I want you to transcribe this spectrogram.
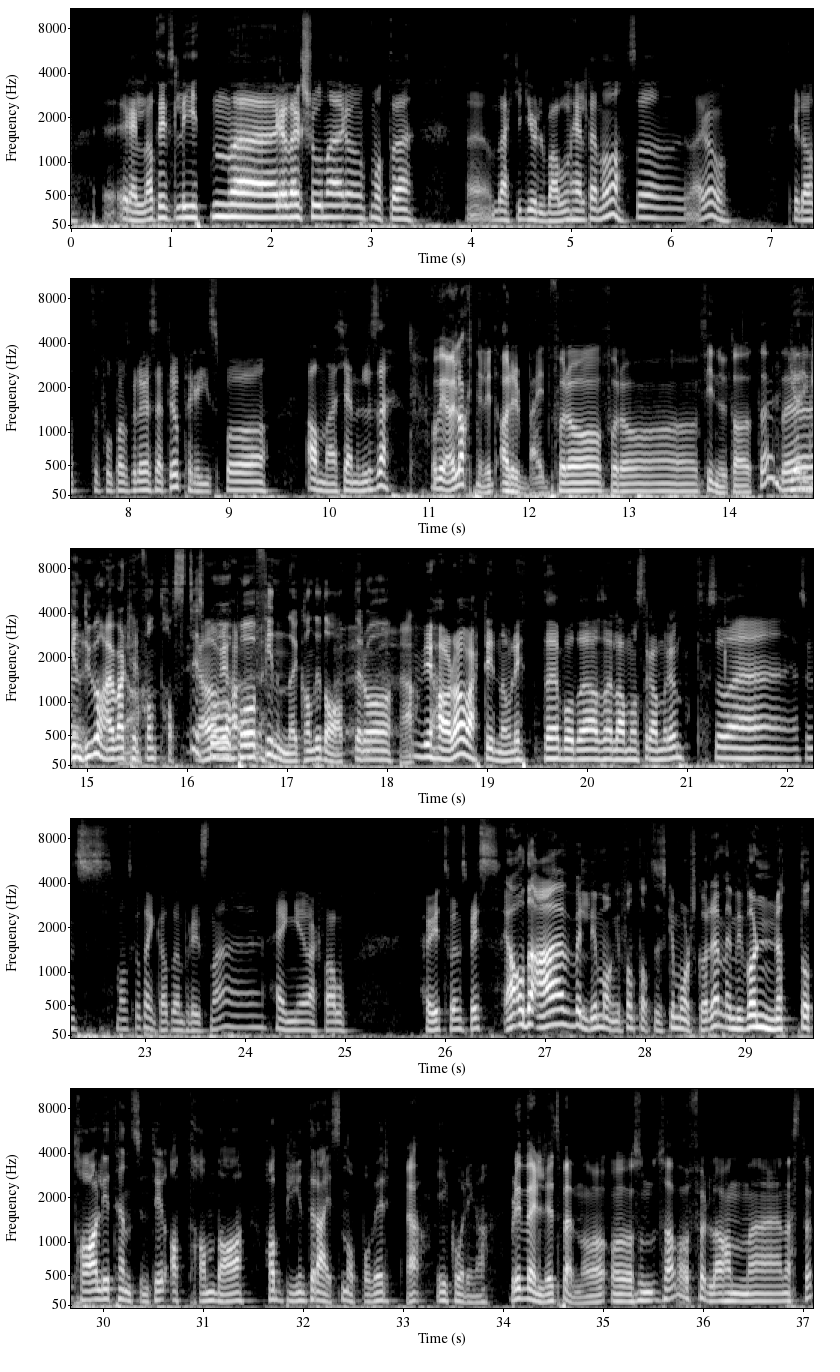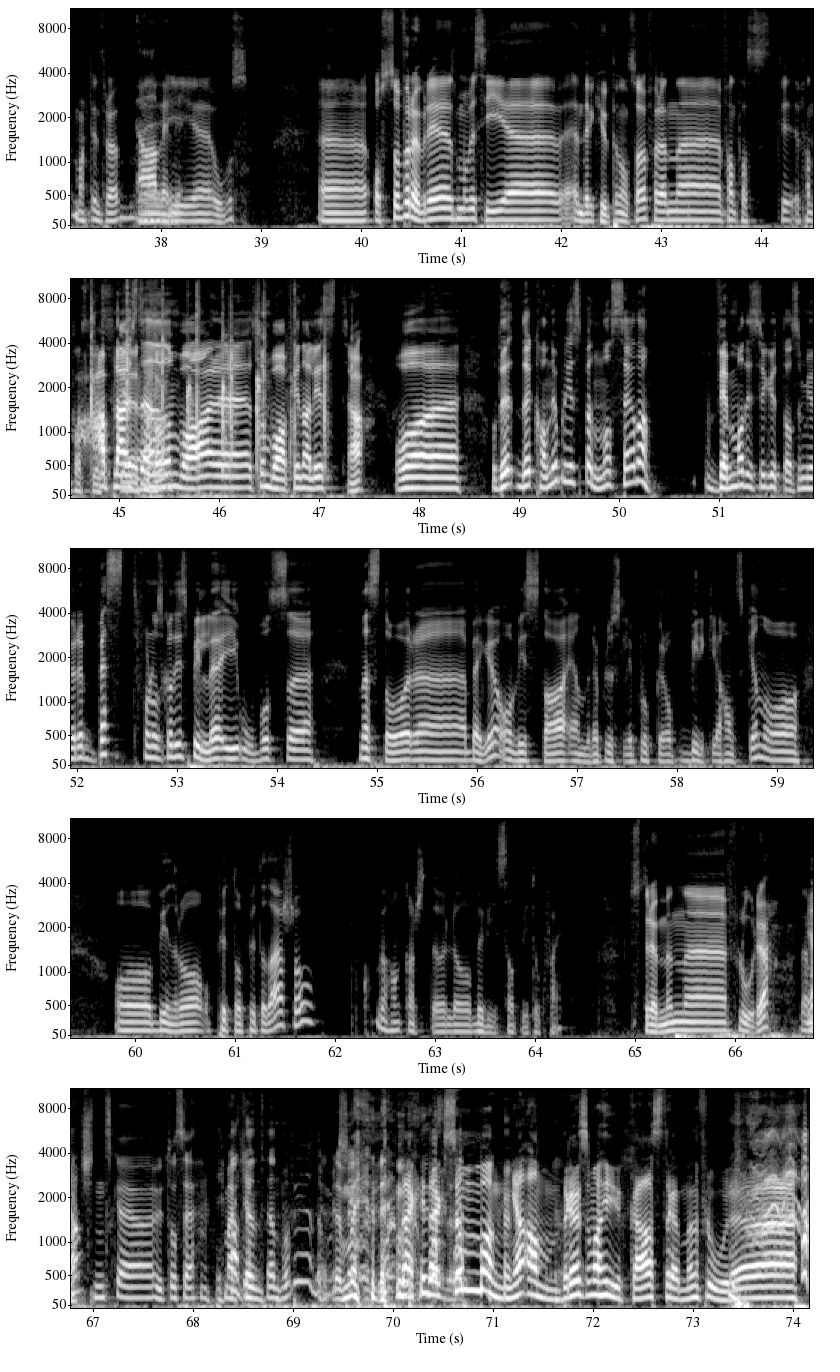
relativt liten uh, redaksjon her, og på en måte uh, Det er ikke gullballen helt ennå, da, så er det jo tydelig at fotballspillere setter jo pris på anerkjennelse. Og vi har jo lagt ned litt arbeid for å, for å finne ut av dette. Det, Jørgen, du har jo vært helt fantastisk Ja, på, har- på å finne kandidater og Ja. Vi har da vært innom litt, eh, både altså, land og strand rundt, så det, jeg syns man skal tenke at den prisen her henger i hvert fall høyt for en spiss. Ja, og det er veldig mange fantastiske målskårere, men vi var nødt til å ta litt hensyn til at han da har begynt reisen oppover Ja. i kåringa. Det blir veldig spennende å, å, som du sa, da, å følge han eh, neste år, Martin Trøen, Ja, i, i eh, Obos. Eh, også for øvrig så må vi si uh, Endre Kupen også, for en uh, fantastisk, fantastisk Applaus til eh, en som var, eh, som var finalist. Ja. Og, eh, og det, det kan jo bli spennende å se, da. Hvem av disse gutta som gjør det best. For nå skal de spille i Obos eh, neste år, eh, begge. Og hvis da Endre plutselig plukker opp virkelig hansken og, og begynner å putte og putte der, så kommer jo han kanskje til å bevise at vi tok feil. Strømmen uh, Florø. Den Ja. matchen skal jeg ut og se. Ja, den, den må vi, den må vi Det sjekke. det Det er, det er ikke så mange andre som har huka Strømmen Florø eh,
